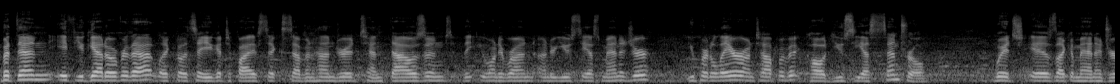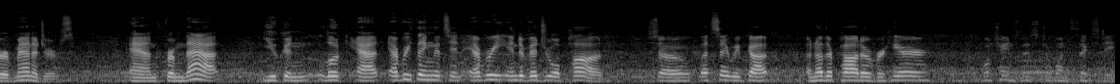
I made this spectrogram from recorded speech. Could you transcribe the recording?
but then if you get over that, like let's say you get to five, six, 700, 10,000 that you want to run under UCS Manager, you put a layer on top of it called UCS Central, which is like a manager of managers. And from that, you can look at everything that's in every individual pod. So let's say we've got another pod over here. We'll change this to 160.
